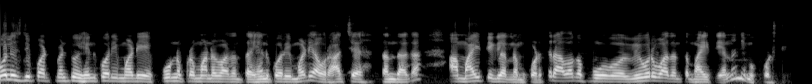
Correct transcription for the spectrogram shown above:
ಪೊಲೀಸ್ ಡಿಪಾರ್ಟ್ಮೆಂಟು ಎನ್ಕ್ವೈರಿ ಮಾಡಿ, ಪೂರ್ಣ ಪ್ರಮಾಣವಾದಂಥ ಎನ್ಕ್ವೈರಿ ಮಾಡಿ ಅವ್ರು ಆಚೆ ತಂದಾಗ ಆ ಮಾಹಿತಿಗಳನ್ನು ನಮ್ಗೆ ಕೊಡ್ತಾರೆ. ಆವಾಗ ವಿವರವಾದಂಥ ಮಾಹಿತಿಯನ್ನು ನಿಮಗೆ ಕೊಡ್ತೀವಿ.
